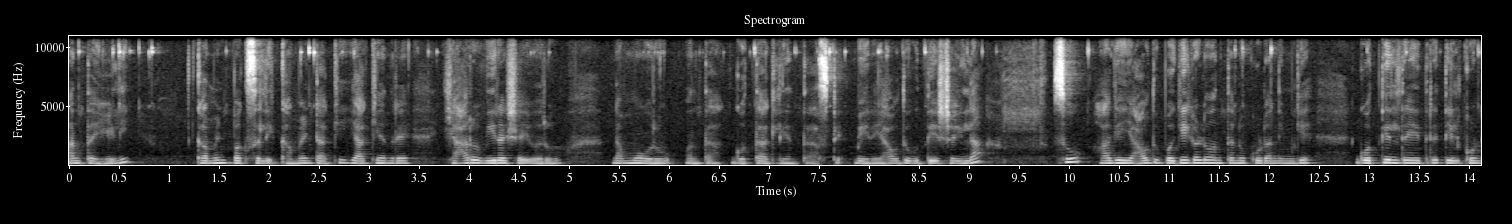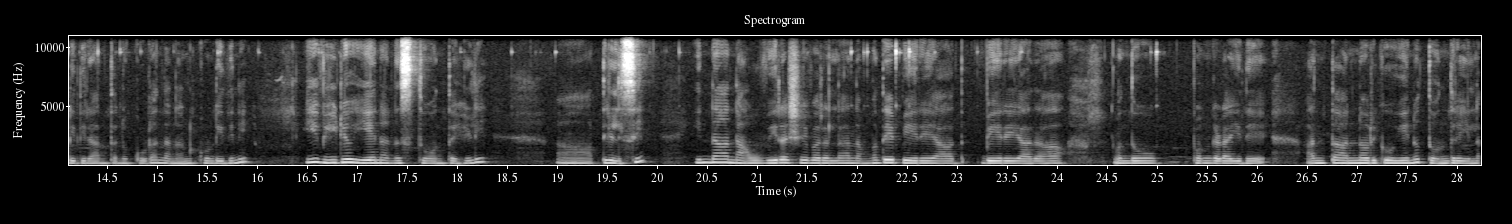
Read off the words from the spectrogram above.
ಅಂತ ಹೇಳಿ ಕಮೆಂಟ್ ಬಾಕ್ಸಲ್ಲಿ ಕಮೆಂಟ್ ಹಾಕಿ. ಯಾಕೆ ಅಂದರೆ ಯಾರು ವೀರಶೈವರು ನಮ್ಮವರು ಅಂತ ಗೊತ್ತಾಗಲಿ ಅಂತ ಅಷ್ಟೇ, ಬೇರೆ ಯಾವುದು ಉದ್ದೇಶ ಇಲ್ಲ. ಸೊ, ಹಾಗೆ ಯಾವುದು ಬಗೆಗಳು ಅಂತಲೂ ಕೂಡ ನಿಮಗೆ ಗೊತ್ತಿಲ್ಲದೆ ಇದ್ದರೆ ತಿಳ್ಕೊಂಡಿದ್ದೀರಾ ಅಂತಲೂ ಕೂಡ ನಾನು ಅಂದ್ಕೊಂಡಿದ್ದೀನಿ ಈ ವಿಡಿಯೋ ಏನು ಅನ್ನಿಸ್ತು ಅಂತ ಹೇಳಿ ತಿಳಿಸಿ. ಇನ್ನು ನಾವು ವೀರಶೈವರಲ್ಲ ನಮ್ಮದೇ ಬೇರೆಯಾದ ಬೇರೆಯಾದ ಒಂದು ಪಂಗಡ ಇದೆ ಅಂತ ಅನ್ನೋರಿಗೂ ಏನೂ ತೊಂದರೆ ಇಲ್ಲ.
